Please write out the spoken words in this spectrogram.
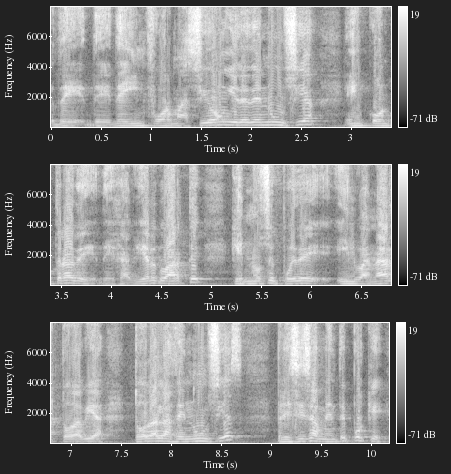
de, información y de denuncia en contra de, de Javier Duarte, que no se puede hilvanar todavía todas las denuncias precisamente porque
